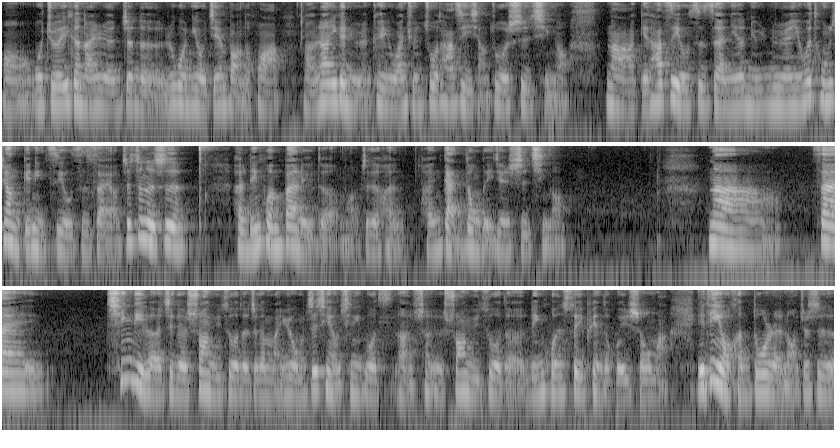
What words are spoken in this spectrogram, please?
嗯，我觉得一个男人真的，如果你有肩膀的话啊，让一个女人可以完全做她自己想做的事情哦，那给她自由自在，你的女女人也会同样给你自由自在哦，这真的是很灵魂伴侣的啊，这个很很感动的一件事情哦。那在。清理了这个双鱼座的这个满月，我们之前有清理过啊，双双鱼座的灵魂碎片的回收嘛，一定有很多人哦，就是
